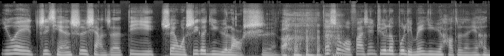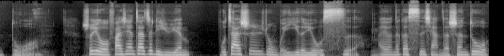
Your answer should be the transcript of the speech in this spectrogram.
因为之前是想着，第一，虽然我是一个英语老师，但是我发现俱乐部里面英语好的人也很多，所以我发现在这里语言不再是一种唯一的优势，还有那个思想的深度，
